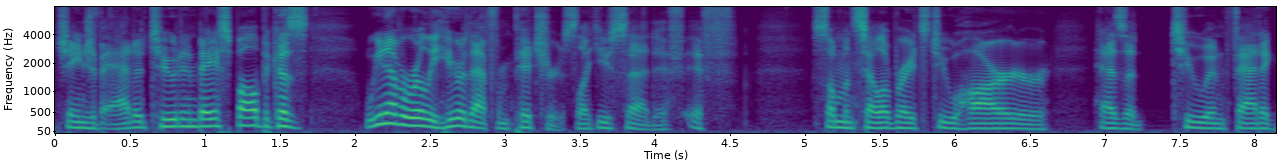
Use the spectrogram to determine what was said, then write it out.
change of attitude in baseball because we never really hear that from pitchers, like you said. If if someone celebrates too hard or has a too emphatic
